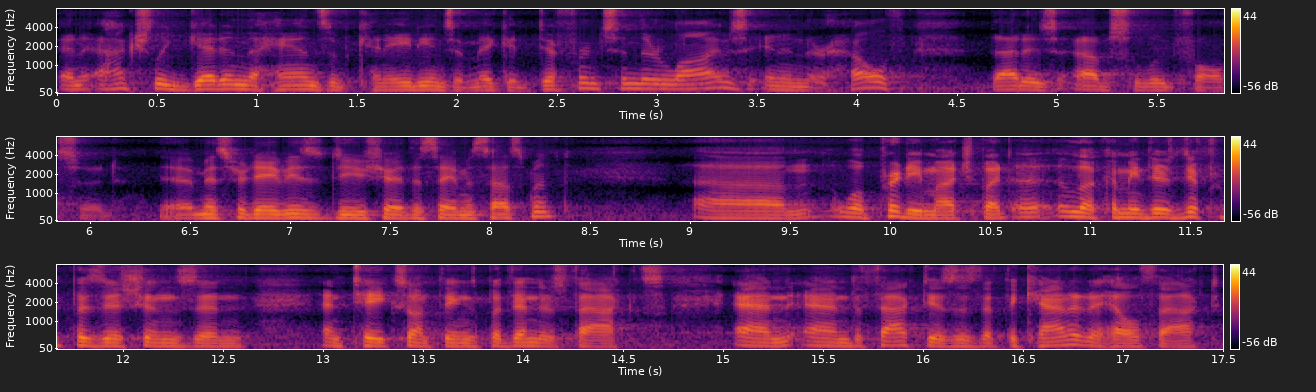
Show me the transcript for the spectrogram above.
and actually get in the hands of Canadians and make a difference in their lives and in their health, that is absolute falsehood. Uh, Mr. Davies, do you share the same assessment? Um, well, pretty much. But uh, look, I mean, there's different positions and, and takes on things, but then there's facts. And, and the fact is, is that the Canada Health Act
